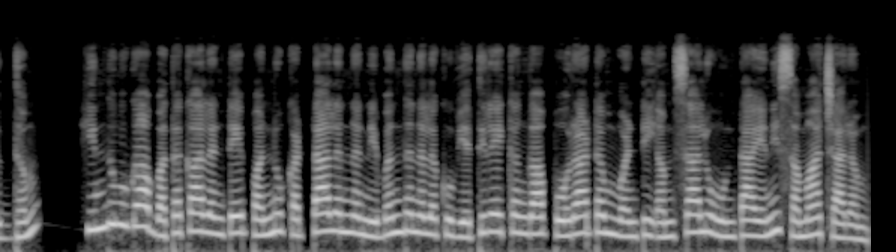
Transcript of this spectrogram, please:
యుద్ధం హిందువుగా బతకాలంటే పన్ను కట్టాలన్న నిబంధనలకు వ్యతిరేకంగా పోరాటం వంటి అంశాలు ఉంటాయని సమాచారం.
